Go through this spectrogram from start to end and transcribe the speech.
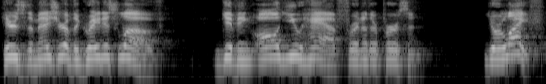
Here's the measure of the greatest love giving all you have for another person your life.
